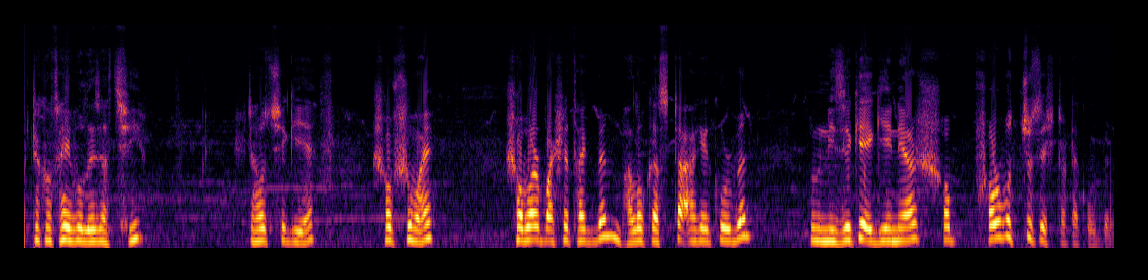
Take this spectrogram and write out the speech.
একটা কথাই বলে যাচ্ছি। সেটা হচ্ছে গিয়ে সব সময় সবার পাশে থাকবেন, ভালো কাজটা আগে করবেন এবং নিজেকে এগিয়ে নেওয়ার সব সর্বোচ্চ চেষ্টাটা করবেন।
